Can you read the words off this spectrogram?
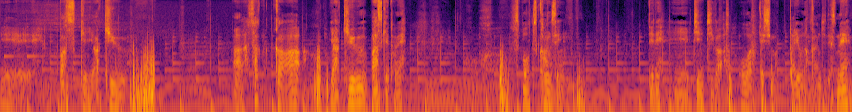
えー、バスケ、野球、あ、サッカー、野球、バスケとね、スポーツ観戦でね、えー、一日が終わってしまったような感じですね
